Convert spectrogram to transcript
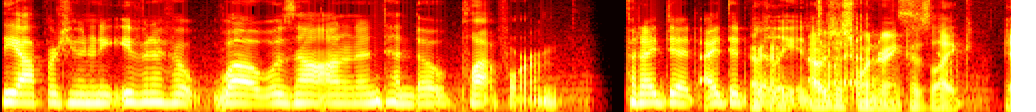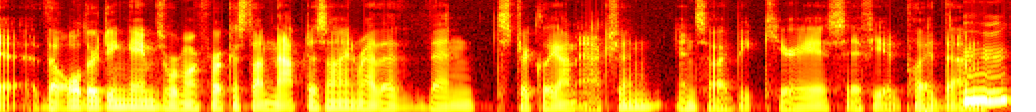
the opportunity, even if it well was not on a Nintendo platform. But I did I did really enjoy I was just wondering because like eh, the older Doom games were more focused on map design rather than strictly on action, and so I'd be curious if you had played them,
